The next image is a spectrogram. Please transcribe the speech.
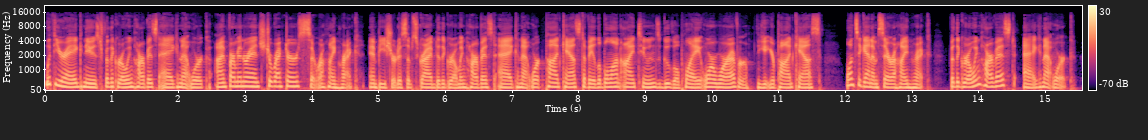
With your ag news for the Growing Harvest Ag Network, I'm Farm and Ranch Director Sarah Heinrich. And be sure to subscribe to the Growing Harvest Ag Network podcast available on iTunes, Google Play, or wherever you get your podcasts. Once again, I'm Sarah Heinrich for the Growing Harvest Ag Network.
